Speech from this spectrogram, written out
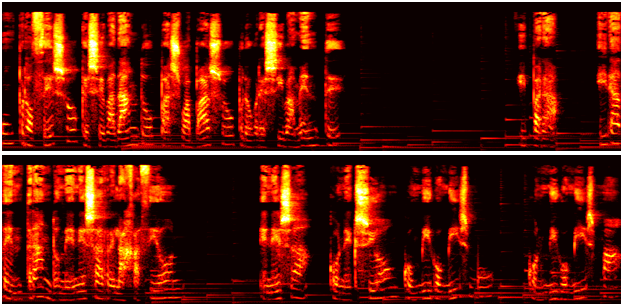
un proceso que se va dando paso a paso, progresivamente. Y para ir adentrándome en esa relajación, en esa conexión conmigo mismo, conmigo misma,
